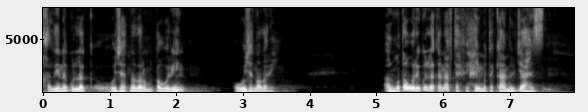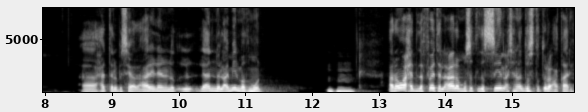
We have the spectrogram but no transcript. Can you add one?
خليني أقول لك وجهة نظر المطورين ووجهة نظري. المطور يقول لك أنا أفتح في حي متكامل جاهز آه، حتى لو بسعر عالي لأنه لأنه العميل مضمون. أنا واحد لفيت العالم وصلت للصين عشان أدرس التطوير العقاري.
